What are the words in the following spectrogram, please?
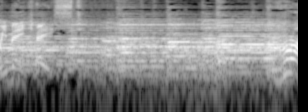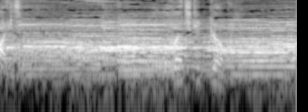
We make haste. Right. Let's get going.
